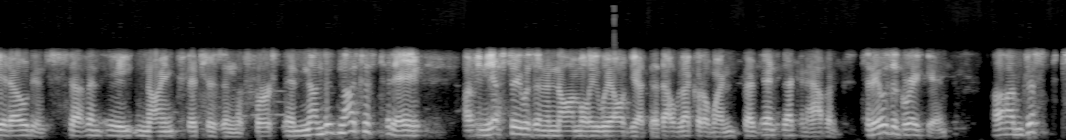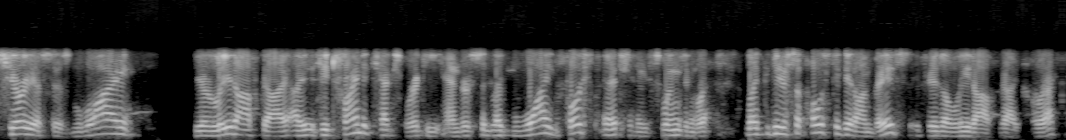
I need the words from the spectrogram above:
get out in seven, eight, nine pitches in the first, and none, not just today. I mean, yesterday was an anomaly. We all get that. That, that could have went. That, that can happen. Today was a great game. Uh, I'm just curious as why your leadoff guy uh, is he trying to catch Rickey Henderson? Like, why first pitch and he swings and like you're supposed to get on base if you're the leadoff guy, correct?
